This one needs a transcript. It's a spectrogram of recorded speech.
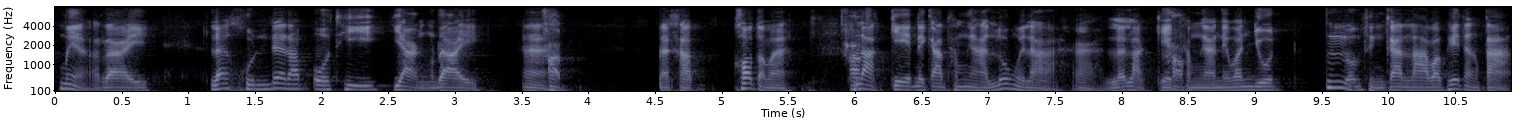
เมื่อไหรและคุณได้รับโอทีอย่างไร อ่าครับนะครับ ข้อต่อมาครับหลักเกณฑ์ในการทำงานล่วงเวลา อ่าและหลักเกณครัฑ์บทำงานในวันหยุดอืมรวมถึงการลาประเภทต่าง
